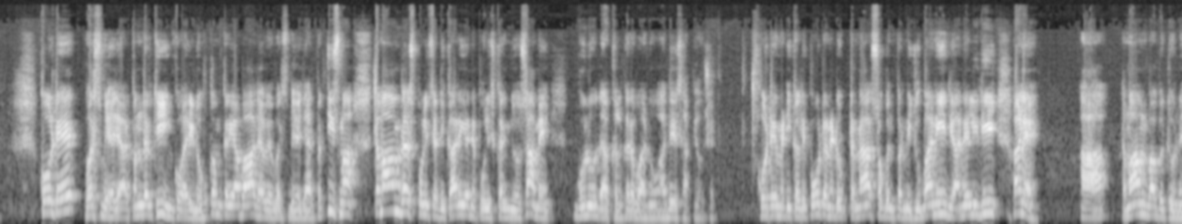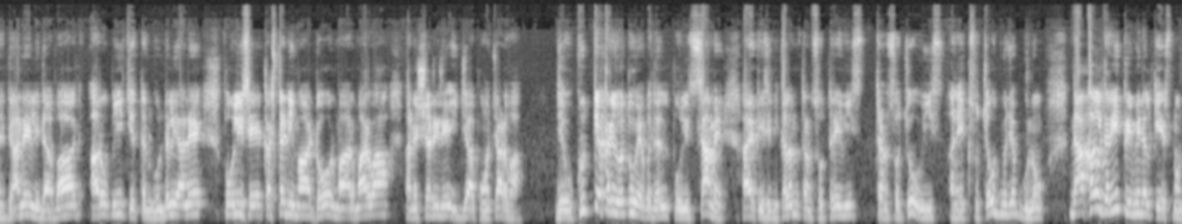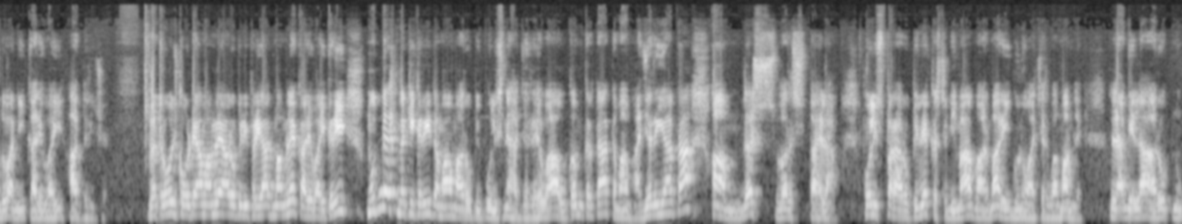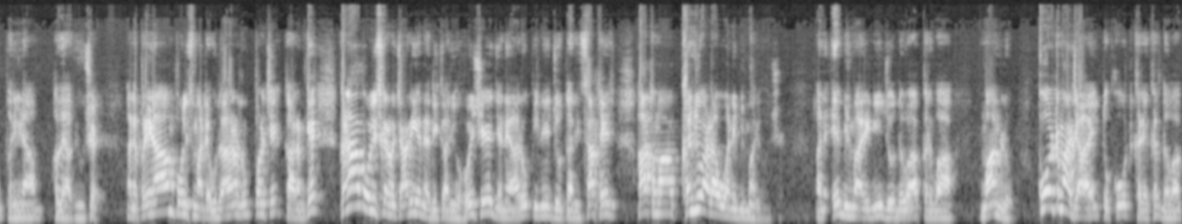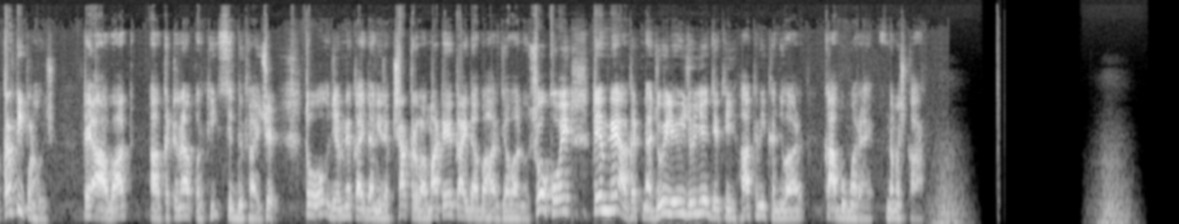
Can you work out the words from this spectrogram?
કોર્ટે વર્ષ બે હજાર પંદરથી ઇન્કવાયરીનો હુકમ કર્યા બાદ હવે વર્ષ બે હજાર પચીસમાં તમામ દસ પોલીસ અધિકારી અને પોલીસ કર્મીઓ સામે ગુનો દાખલ કરવાનો આદેશ આપ્યો છે. કોર્ટે મેડિકલ રિપોર્ટ અને ડૉક્ટરના સોગંદ પરની જુબાની ધ્યાને લીધી અને આ તમામ બાબતોને ધ્યાને લીધા બાદ આરોપી ચેતન ગુંડલિયાને પોલીસે કસ્ટડીમાં ઢોર માર મારવા અને શરીરે ઈજા પહોંચાડવા જેવું કૃત્ય કર્યું હતું એ બદલ પોલીસ સામે આઈપીસીની કલમ ત્રણસો ત્રેવીસ, ત્રણસો ચોવીસ અને એકસો ચૌદ મુજબ ગુનો દાખલ કરી ક્રિમિનલ કેસ નોંધવાની કાર્યવાહી હાથ ધરી છે. ગતરોજ કોર્ટે આ મામલે આરોપીની ફરિયાદ મામલે કાર્યવાહી કરી, મુદ્દત નક્કી કરી. તમામ આરોપી પોલીસને હાજર રહેવા હુકમ કરતા તમામ હાજર રહ્યા હતા. આમ દસ વર્ષ પહેલા પોલીસ પર આરોપીને કસ્ટડીમાં માર મારી ગુનો આચરવા મામલે લાગેલા આરોપનું પરિણામ હવે આવ્યું છે. અને પરિણામ પોલીસ માટે ઉદાહરણરૂપ પણ છે, કારણ કે ઘણા પોલીસ કર્મચારી અને અધિકારીઓ હોય છે, જેને આરોપીને જોતાની સાથે જ હાથમાં ખંજવાળ આવવાની બીમારી હોય છે. અને એ બીમારીની જો દવા કરવા મામલો કોર્ટમાં જાય તો કોર્ટ ખરેખર દવા કરતી પણ હોય છે. તે આ વાત આ ઘટના પરથી સિદ્ધ થાય છે. તો જેમને કાયદાની રક્ષા કરવા માટે કાયદા બહાર જવાનો શોખ હોય તેમને આ ઘટના જોઈ લેવી જોઈએ, જેથી હાથની ખંજવાળ કાબૂમાં રહે. નમસ્કાર.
